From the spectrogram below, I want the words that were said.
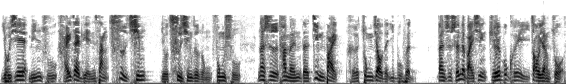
有些民族还在脸上刺青，有刺青这种风俗，那是他们的敬拜和宗教的一部分。但是神的百姓绝不可以照样做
